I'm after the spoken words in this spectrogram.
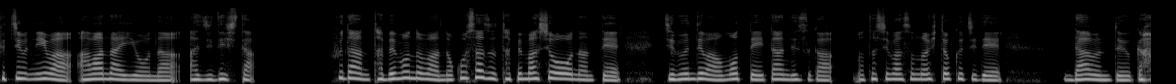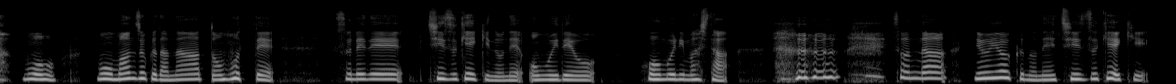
口には合わないような味でした。普段食べ物は残さず食べましょうなんて自分では思っていたんですが私はその一口でダウンというか もうもう満足だなと思ってそれでチーズケーキのね思い出を葬りました。そんなニューヨークのねチーズケーキ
